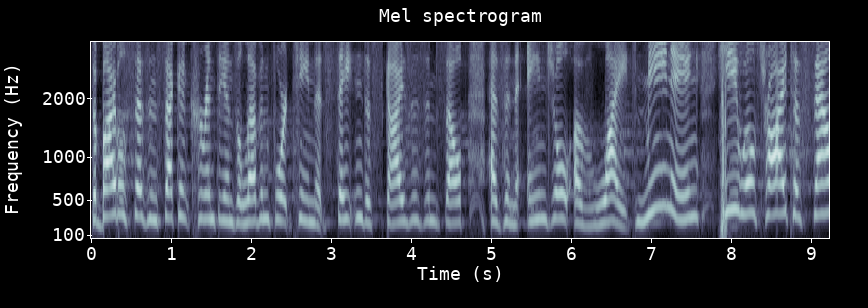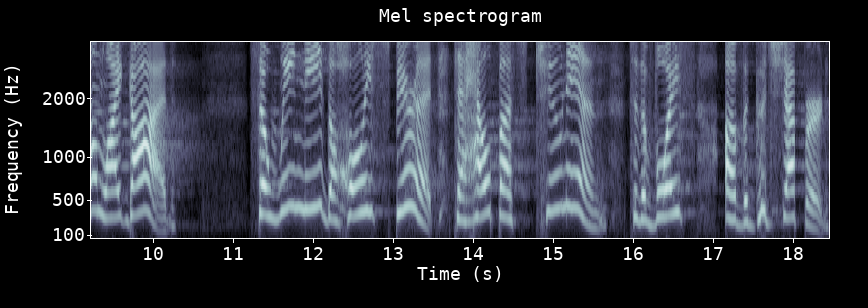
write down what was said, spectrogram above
The Bible says in 2 Corinthians 11 14 that Satan disguises himself as an angel of light, meaning he will try to sound like God. So we need the Holy Spirit to help us tune in to the voice of the Good Shepherd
